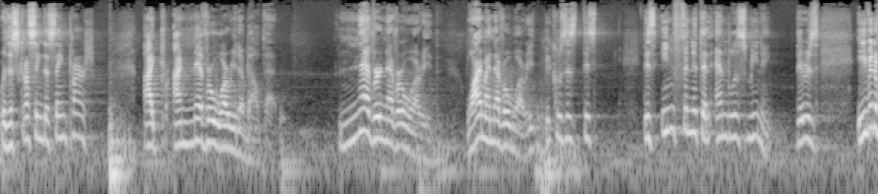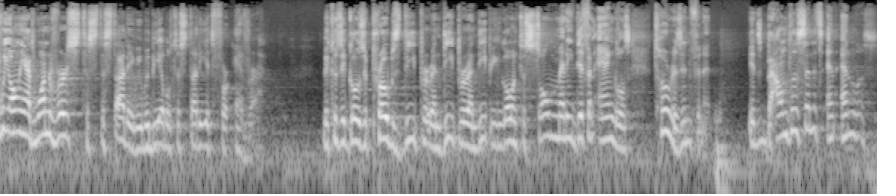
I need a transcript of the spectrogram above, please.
We're discussing the same parsha. I, I'm never worried about that. Never, never worried. Why am I never worried? Because there's, there's, there's infinite and endless meaning. There is, even if we only had one verse to, to study, we would be able to study it forever. Because it goes, it probes deeper and deeper and deeper. You can go into so many different angles. Torah is infinite. It's boundless and it's endless.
